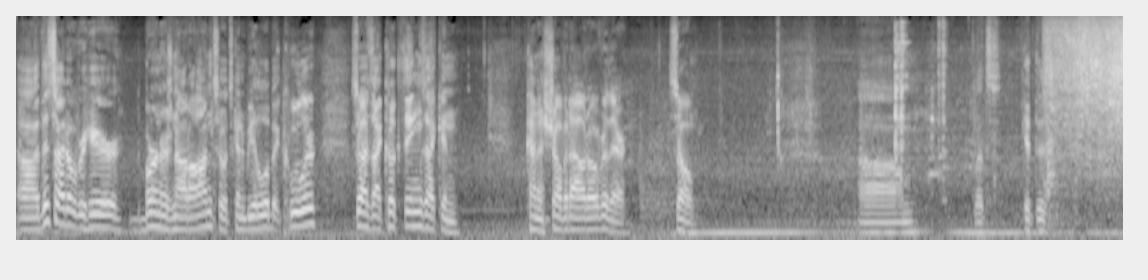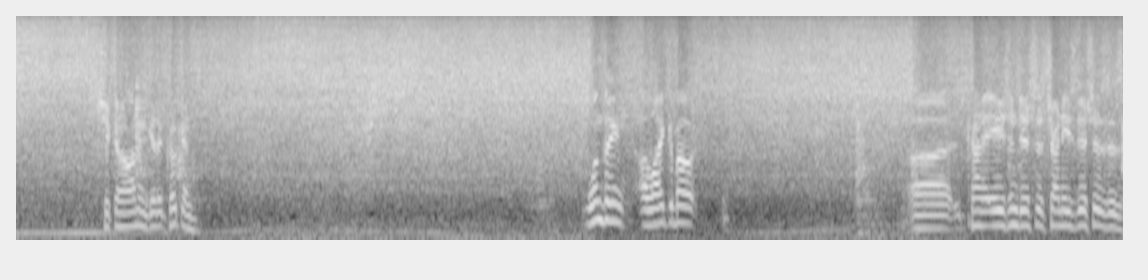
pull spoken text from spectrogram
Uh, this side over here, the burner's not on, so it's gonna be a little bit cooler. So as I cook things, I can kind of shove it out over there. So, um, let's get this chicken on and get it cooking. One thing I like about uh, kind of Asian dishes, Chinese dishes is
